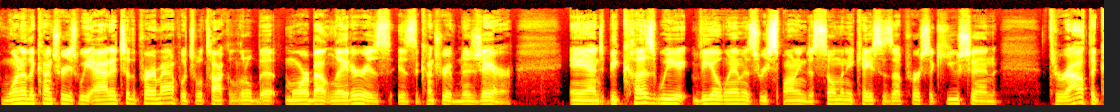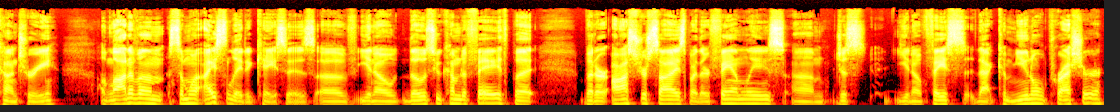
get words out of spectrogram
One of the countries we added to the prayer map, which we'll talk a little bit more about later, is is the country of Niger. And because we VOM is responding to so many cases of persecution throughout the country, a lot of them somewhat isolated cases of you know those who come to faith, but but are ostracized by their families, um, just you know face that communal pressure,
